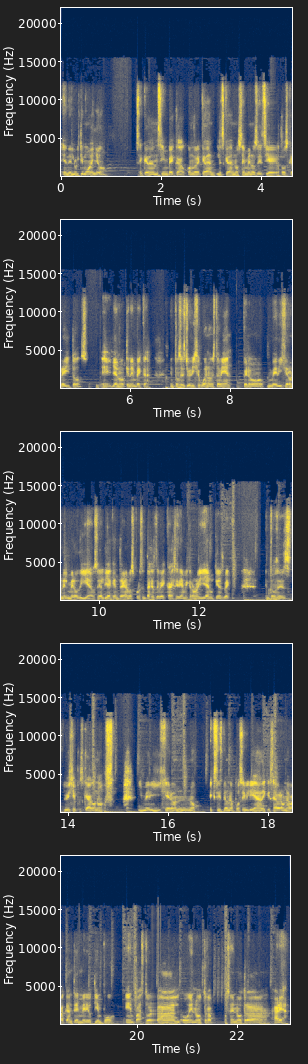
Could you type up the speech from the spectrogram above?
en el último año se quedan sin beca o cuando le quedan, les quedan, no sé, menos de ciertos créditos, eh, ya no tienen beca. Entonces yo dije, bueno, está bien, pero me dijeron el mero día, o sea, el día que entregan los porcentajes de beca, ese día me dijeron, oye, ya no tienes beca. Entonces yo dije, pues, ¿qué hago, no? Y me dijeron, no, existe una posibilidad de que se abra una vacante en medio tiempo en pastoral o en otra, o sea, en otra área.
